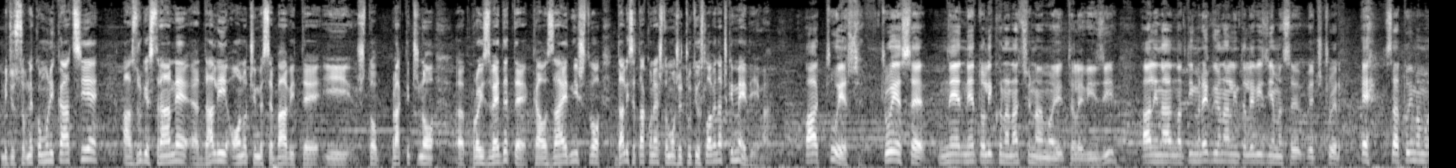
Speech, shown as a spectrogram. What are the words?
međusobne komunikacije, a s druge strane, da li ono čime se bavite i što praktično e, proizvedete kao zajedništvo, da li se tako nešto može čuti u slovenačkim medijima? Pa čuje se. Čuje se ne, ne toliko na nacionalnoj televiziji, ali na, na tim regionalnim televizijama se već čuje. E, sad tu imamo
